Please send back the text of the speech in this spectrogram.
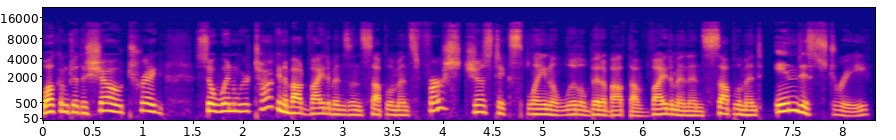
Welcome to the show, Trig. So, when we're talking about vitamins and supplements, first just explain a little bit about the vitamin and supplement industry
